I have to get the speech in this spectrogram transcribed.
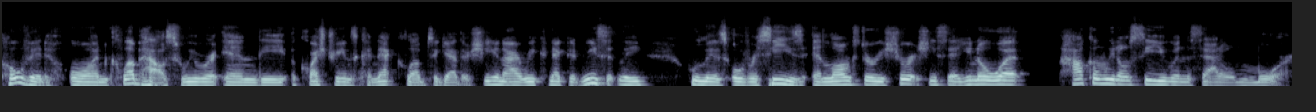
COVID on Clubhouse. We were in the Equestrians Connect Club together. She and I reconnected recently, who lives overseas. And long story short, she said, You know what? How come we don't see you in the saddle more?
